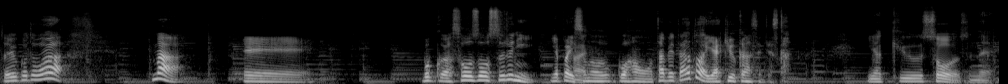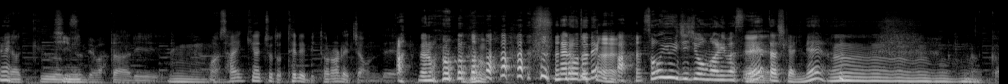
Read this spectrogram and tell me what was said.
ということはまあえー僕が想像するにやっぱりそのご飯を食べた後は野球観戦ですか、野球そうですね。ね。野球見シーズンでは。たり、うん。まあ、最近はちょっとテレビ取られちゃうんで。あなるほど。なるほどね。あそういう事情もありますね、ええ。確かにね。うんうんうんうんうん。う んなんか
